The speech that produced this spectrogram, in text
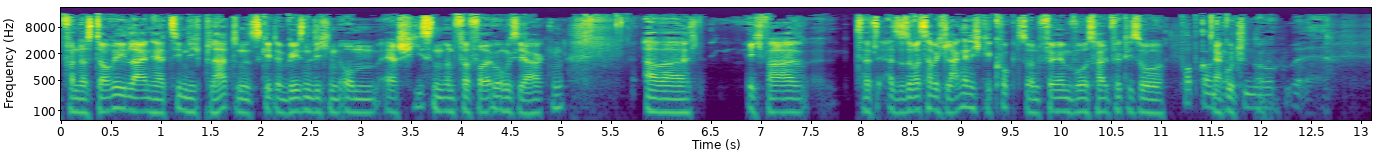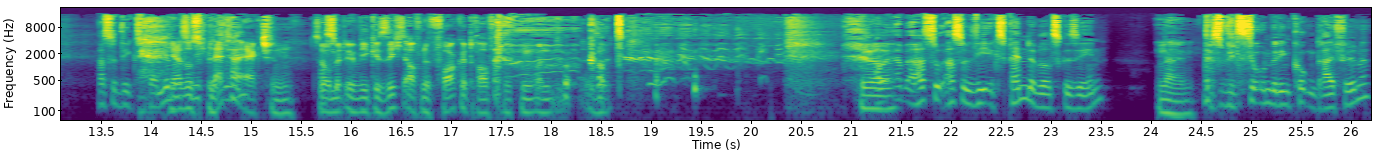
von der Storyline her ziemlich platt und es geht im Wesentlichen um Erschießen und Verfolgungsjagden. Aber ich war, also sowas habe ich lange nicht geguckt, so ein Film, wo es halt wirklich so, Popcorn na gut, Action so. Hast du die Expendables ja, so? Splatter-Action, so so. mit irgendwie Gesicht auf eine Forke draufdrücken und, Oh also. Ja, Aber, aber hast du hast du die Expendables gesehen? nein. Das willst du unbedingt gucken. Drei Filme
